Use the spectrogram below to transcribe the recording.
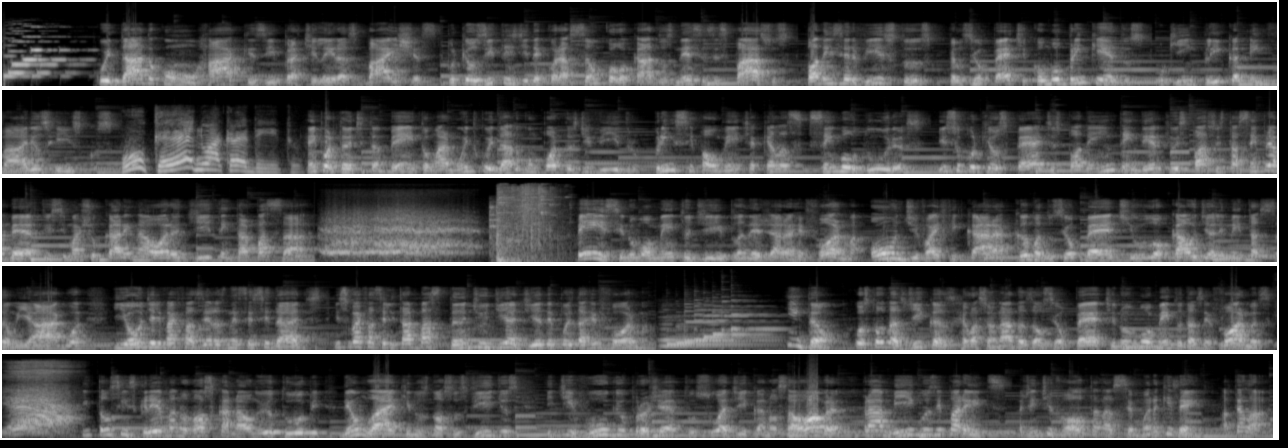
Cuidado com racks e prateleiras baixas, porque os itens de decoração colocados nesses espaços podem ser vistos pelo seu pet como brinquedos, o que implica em vários riscos. O quê? Não acredito. É importante também tomar muito cuidado com portas de vidro, principalmente aquelas sem molduras. Isso porque os pets podem entender que o espaço está sempre aberto e se machucarem na hora de tentar passar. Pense no momento de planejar a reforma onde vai ficar a cama do seu pet, o local de alimentação e água e onde ele vai fazer as necessidades. Isso vai facilitar bastante o dia a dia depois da reforma. E então, gostou das dicas relacionadas ao seu pet no momento das reformas? Yeah! Então se inscreva no nosso canal no YouTube, dê um like nos nossos vídeos e divulgue o projeto Sua Dica, Nossa Obra para amigos e parentes. A gente volta na semana que vem. Até lá!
